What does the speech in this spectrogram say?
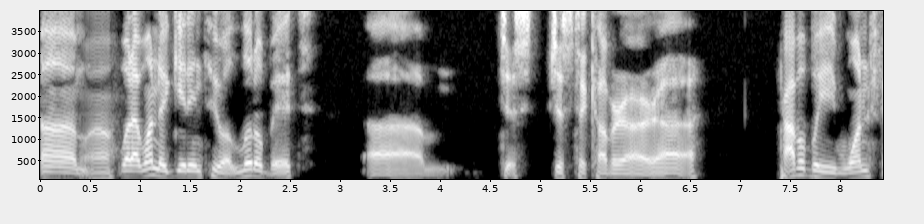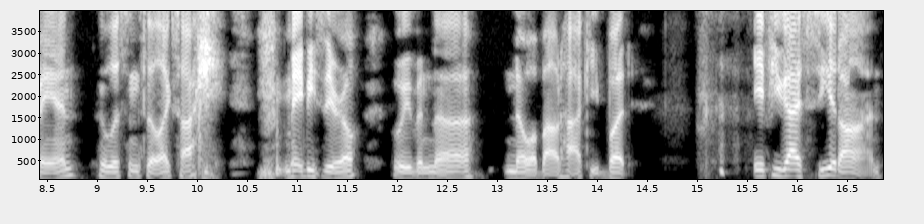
Um, wow. what I wanted to get into a little bit, um, just just to cover our uh, probably one fan who listens that likes hockey, maybe zero who even uh, know about hockey. But if you guys see it on,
